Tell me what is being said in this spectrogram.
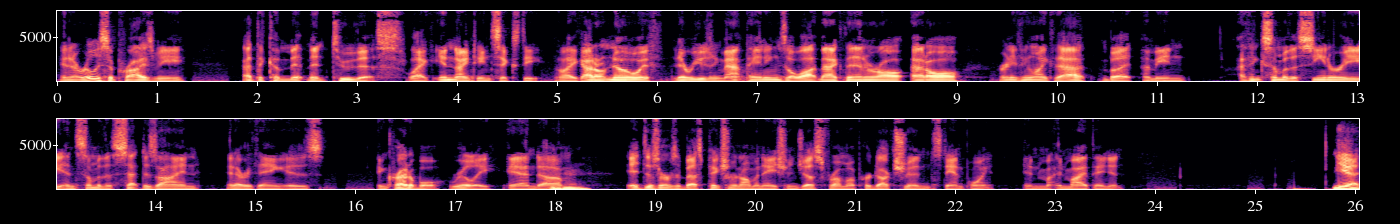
And it really surprised me at the commitment to this, like in 1960. Like, I don't know if they were using matte paintings a lot back then or all at all or anything like that, but I mean, I think some of the scenery and some of the set design and everything is incredible, really. And um, Mhm. it deserves a Best Picture nomination just from a production standpoint, in my, in my opinion. Yeah,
